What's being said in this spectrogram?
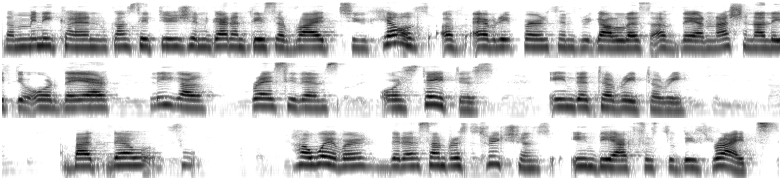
Dominican Constitution guarantees the right to health of every person, regardless of their nationality or their legal residence or status in the territory. But there, however, there are some restrictions in the access to these rights.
